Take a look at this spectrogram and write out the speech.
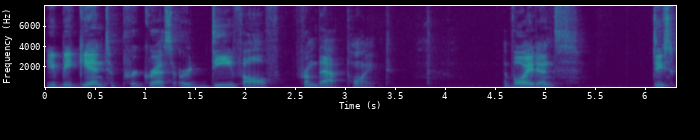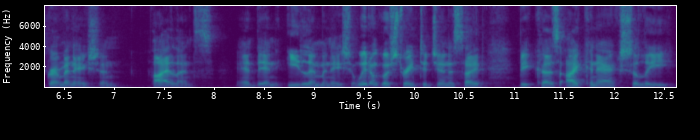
You begin to progress or devolve from that point. Avoidance, discrimination, violence, and then elimination. We don't go straight to genocide because I can actually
